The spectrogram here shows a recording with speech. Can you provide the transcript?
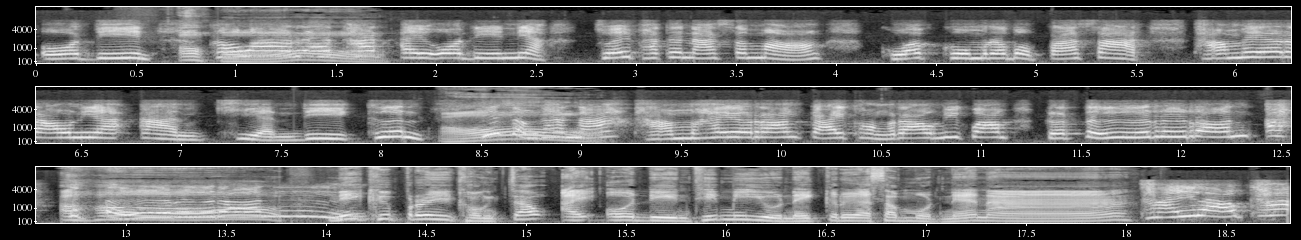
โอดีนเพราะว่าแร่ธาตุไอโอดีนเนี่ยช่วยพัฒนาสมองควบคุมระบบประสาททำให้เราเนี่ยอ่านเขียนดีขึ้น ที่สำคัญนะทำให้ร่างกายของเรามีความกระตือรือร้นอะกระตือรือร้น นี่คือประโยชน์ของเจ้าไอโอดีนที่มีอยู่ในเกลือสมุทรเนี่ยนะ ใช่แล้วค่ะ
